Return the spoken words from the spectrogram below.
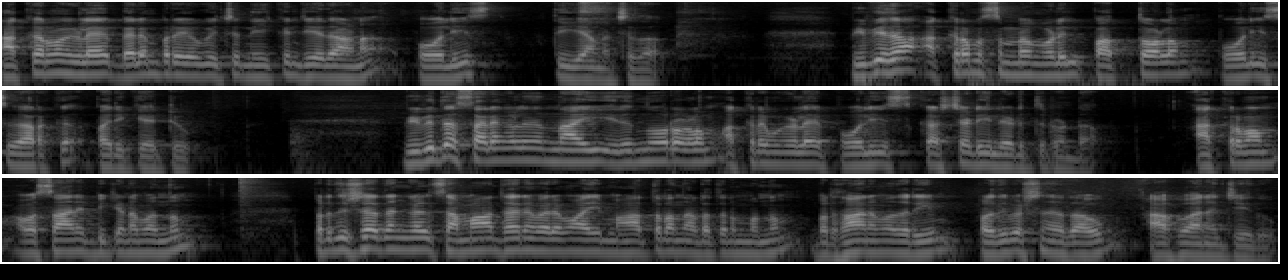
അക്രമികളെ ബലം പ്രയോഗിച്ച് നീക്കം ചെയ്താണ് പോലീസ് തീയമച്ചത്. വിവിധ അക്രമ സംഭവങ്ങളിൽ പത്തോളം പോലീസുകാർക്ക് പരിക്കേറ്റു. വിവിധ സ്ഥലങ്ങളിൽ നിന്നായി ഇരുന്നൂറോളം അക്രമികളെ പോലീസ് കസ്റ്റഡിയിലെടുത്തിട്ടുണ്ട്. അക്രമം അവസാനിപ്പിക്കണമെന്നും പ്രതിഷേധങ്ങൾ സമാധാനപരമായി മാത്രം നടത്തണമെന്നും പ്രധാനമന്ത്രിയും പ്രതിപക്ഷ നേതാവും ആഹ്വാനം ചെയ്തു.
